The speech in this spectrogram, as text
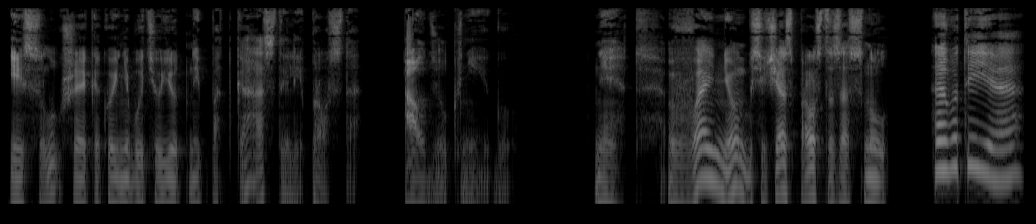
и слушая какой-нибудь уютный подкаст или просто аудиокнигу. Нет, в ванне он бы сейчас просто заснул. А вот и я.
